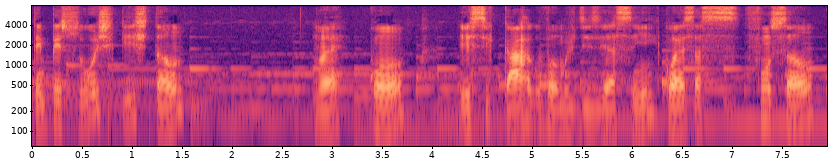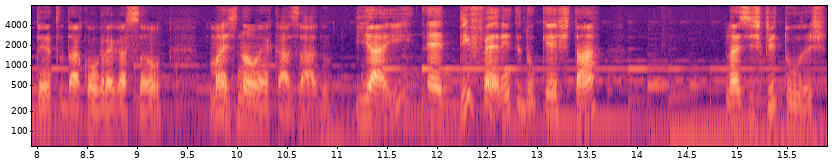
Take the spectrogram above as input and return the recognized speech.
tem pessoas que estão não é, com esse cargo, vamos dizer assim, com essa função dentro da congregação, mas não é casado. E aí é diferente do que está nas escrituras,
